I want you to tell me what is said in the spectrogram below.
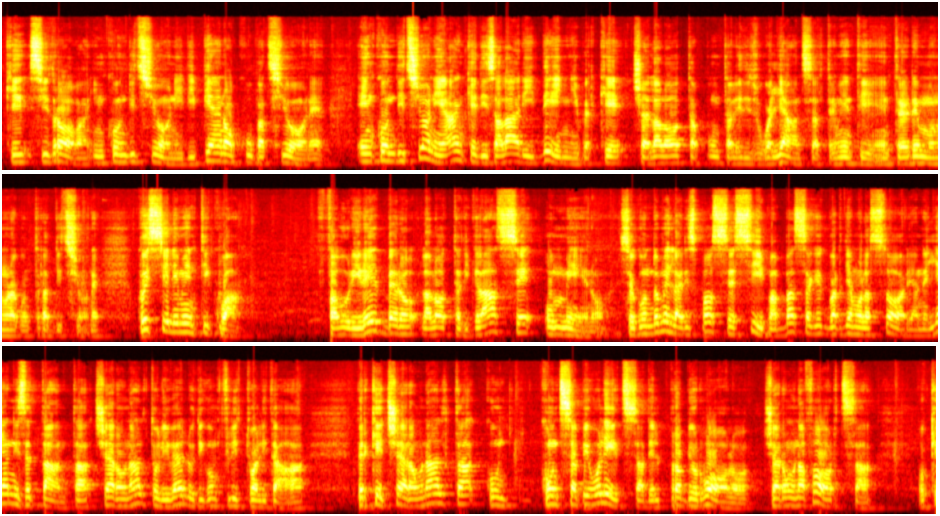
che si trova in condizioni di piena occupazione e in condizioni anche di salari degni perché c'è la lotta appunto alle disuguaglianze, altrimenti entreremmo in una contraddizione. Questi elementi qua favorirebbero la lotta di classe o meno? Secondo me la risposta è sì, ma basta che guardiamo la storia. Negli anni 70 c'era un alto livello di conflittualità perché c'era un'alta con consapevolezza del proprio ruolo, c'era una forza, ok?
